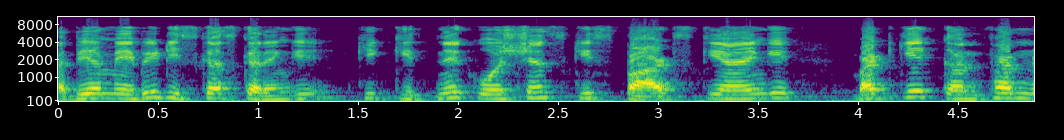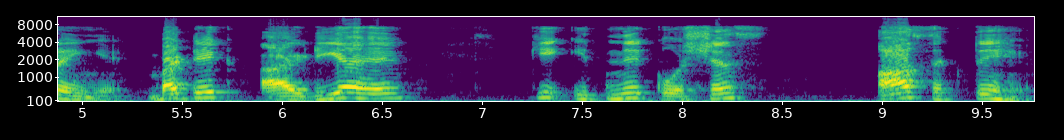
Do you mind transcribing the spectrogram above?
अभी हम ये भी डिस्कस करेंगे कि कितने क्वेश्चंस किस पार्ट्स के आएँगे बट ये कंफर्म नहीं है। बट एक आइडिया है कि इतने क्वेश्चंस आ सकते हैं।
